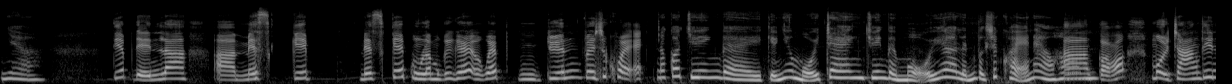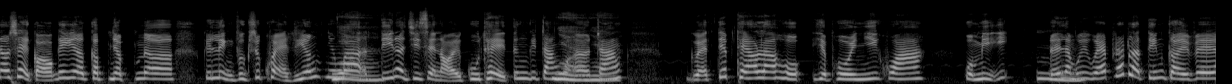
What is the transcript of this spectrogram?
Dạ. tiếp đến là uh, Medscape Medscape cũng là một cái web ừ, chuyên về sức khỏe Nó có chuyên về kiểu như mỗi trang chuyên về mỗi à, lĩnh vực sức khỏe nào không? À có, mỗi trang thì nó sẽ có cái ờ, cập nhật ờ, cái lĩnh vực sức khỏe riêng nhưng mà Dạ. tí nữa chị sẽ nói cụ thể từng cái trang Dạ, ờ, dạ. trang. Web tiếp theo là Hồ, Hiệp hội Nhi khoa của Mỹ. Ừ. Đây là một cái web rất là tin cậy về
